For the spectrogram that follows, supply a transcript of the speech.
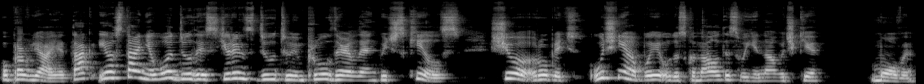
Поправляє, так? І останнє, what do the students do to improve their language skills? Що роблять учні, аби удосконалити свої навички мови?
